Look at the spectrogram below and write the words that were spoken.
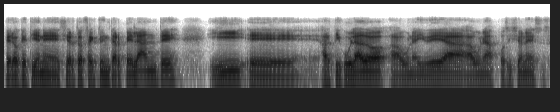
Pero que tiene cierto efecto interpelante y eh, articulado a una idea, a unas posiciones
